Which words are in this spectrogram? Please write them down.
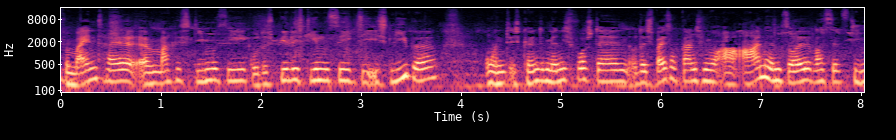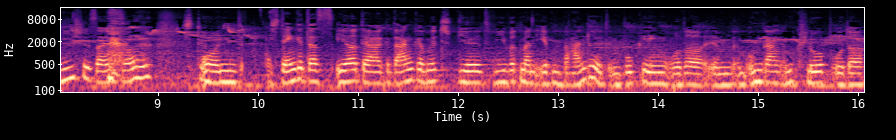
für meinen Teil äh, mache ich die Musik oder spiele ich die Musik, die ich liebe. Und ich könnte mir nicht vorstellen, oder ich weiß auch gar nicht, wie man erahnen soll, was jetzt die Nische sein soll. und ich denke, dass eher der Gedanke mitspielt, wie wird man eben behandelt im Booking oder im, im Umgang im Club oder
